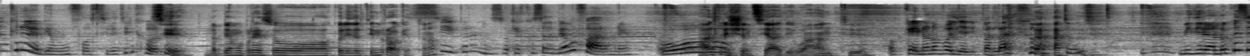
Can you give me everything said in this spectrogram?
Anche noi abbiamo un fossile, ti ricordi? Sì, l'abbiamo preso a quelli del Team Rocket, no? Sì, però non so che cosa dobbiamo farne. Oh. Altri scienziati, quanti? Ok, non ho voglia di parlare con tutti. Mi diranno questa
